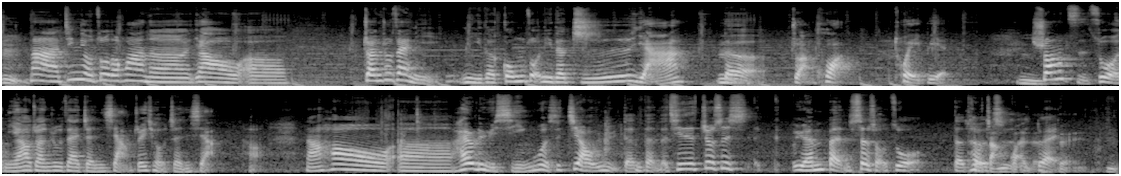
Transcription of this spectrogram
嗯，那金牛座的话呢，要呃专注在你你的工作、你的职涯的转化、蜕变。双子座你要专注在真相，追求真相。好，然后呃还有旅行或者是教育等等的，其实就是原本射手座的特所质。对，对，嗯，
